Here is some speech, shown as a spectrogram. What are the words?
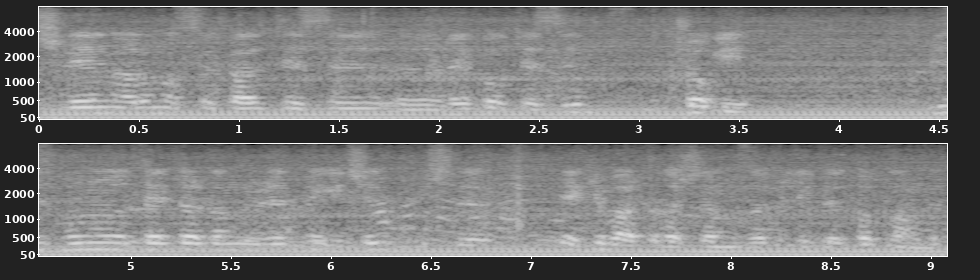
çileğin aroması, kalitesi, e, rekoltesi çok iyi. Biz bunu tekrardan üretmek için işte ekip arkadaşlarımızla birlikte toplandık.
